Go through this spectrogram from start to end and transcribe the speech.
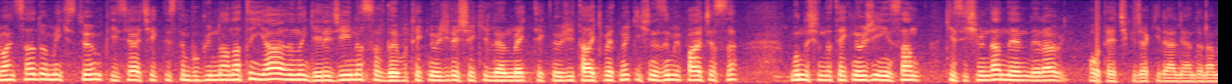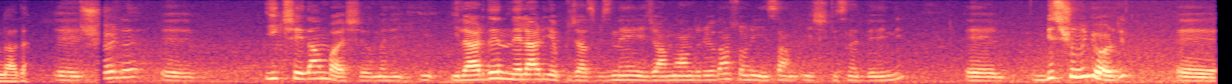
Kıvanç sana dönmek istiyorum. PCR checklistin bugününü anlatın. Yarını, geleceği nasıldı? Bu teknolojiyle şekillenmek, teknolojiyi takip etmek işinizin bir parçası. Bunun dışında teknoloji insan kesişiminden ne- neler ortaya çıkacak ilerleyen dönemlerde? Ee, şöyle e, ilk şeyden başlayalım. Hani ileride neler yapacağız, bizi ne heyecanlandırıyordan sonra insan ilişkisine değineyim. Ee, biz şunu gördük. Ee,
